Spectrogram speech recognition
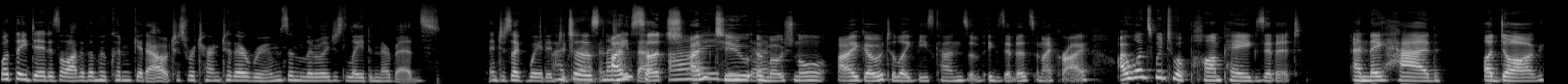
what they did is a lot of them who couldn't get out just returned to their rooms and literally just laid in their beds and just like waited to I just, drown. And I I'm hate such, I I'm hate too emotional. I go to like these kinds of exhibits and I cry. I once went to a Pompeii exhibit and they had a dog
